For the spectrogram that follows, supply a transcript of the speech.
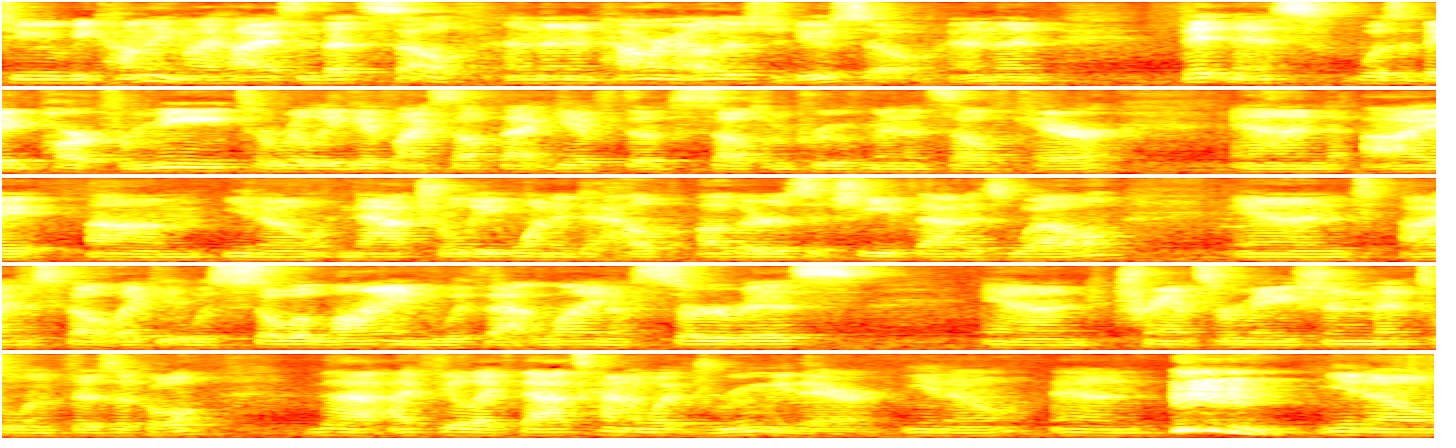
to becoming my highest and best self, and then empowering others to do so. And then fitness was a big part for me to really give myself that gift of self improvement and self care. And I, um, you know, naturally wanted to help others achieve that as well. And I just felt like it was so aligned with that line of service and transformation, mental and physical, that I feel like that's kind of what drew me there, you know. And, you know,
